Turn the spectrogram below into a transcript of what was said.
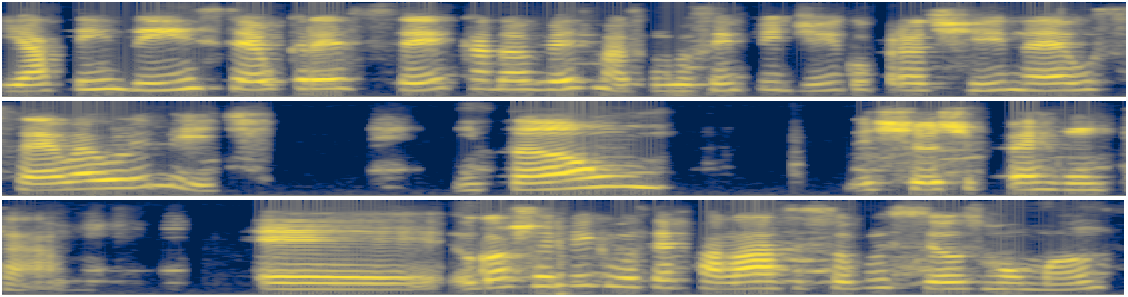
E a tendência é eu crescer cada vez mais. Como eu sempre digo para ti, né, o céu é o limite. Então, deixa eu te perguntar. É, eu gostaria que você falasse sobre os seus romances.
